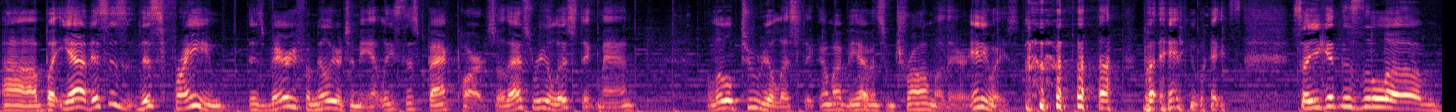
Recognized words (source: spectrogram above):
Uh, but yeah, this is this frame is very familiar to me, at least this back part. So that's realistic, man a little too realistic. I might be having some trauma there. Anyways, but anyways, so you get this little, um,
